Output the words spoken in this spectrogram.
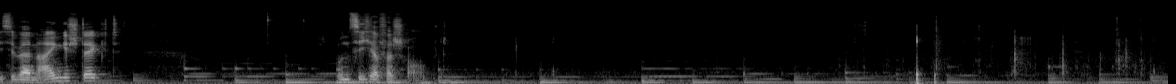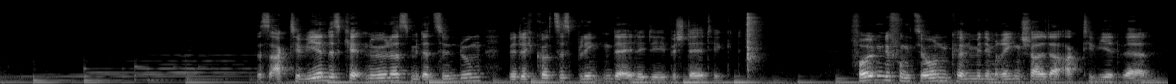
Diese werden eingesteckt und sicher verschraubt. Das Aktivieren des Kettenölers mit der Zündung wird durch kurzes Blinken der LED bestätigt. Folgende Funktionen können mit dem Regenschalter aktiviert werden.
